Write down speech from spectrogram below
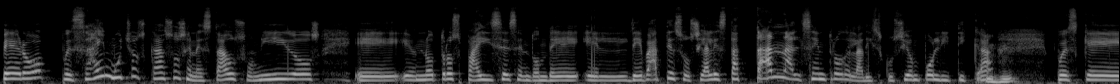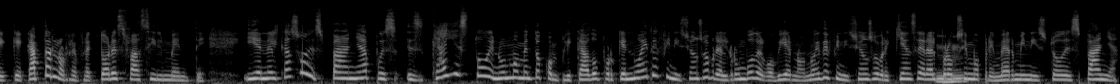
Pero pues hay muchos casos en Estados Unidos, eh, en otros países en donde el debate social está tan al centro de la discusión política, pues que, captan los reflectores fácilmente. Y en el caso de España, pues es, que hay esto en un momento complicado porque no hay definición sobre el rumbo del gobierno, no hay definición sobre quién será el próximo primer ministro de España.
